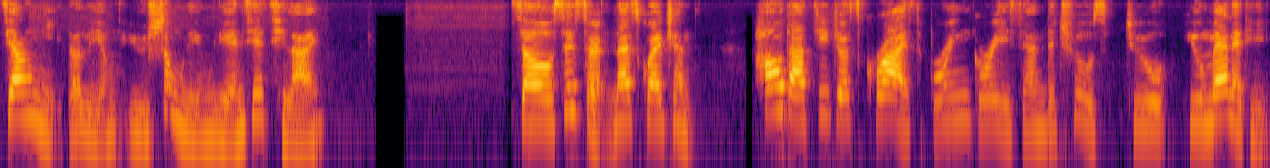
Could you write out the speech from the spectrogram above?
将你的灵与圣灵连接起来。So, sister, next question. How does Jesus Christ bring grace and truth to humanity?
